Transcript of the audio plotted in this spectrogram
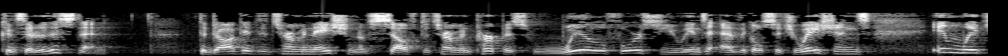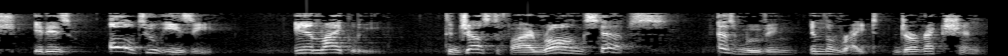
Consider this then. The dogged determination of self determined purpose will force you into ethical situations in which it is all too easy and likely to justify wrong steps as moving in the right direction.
